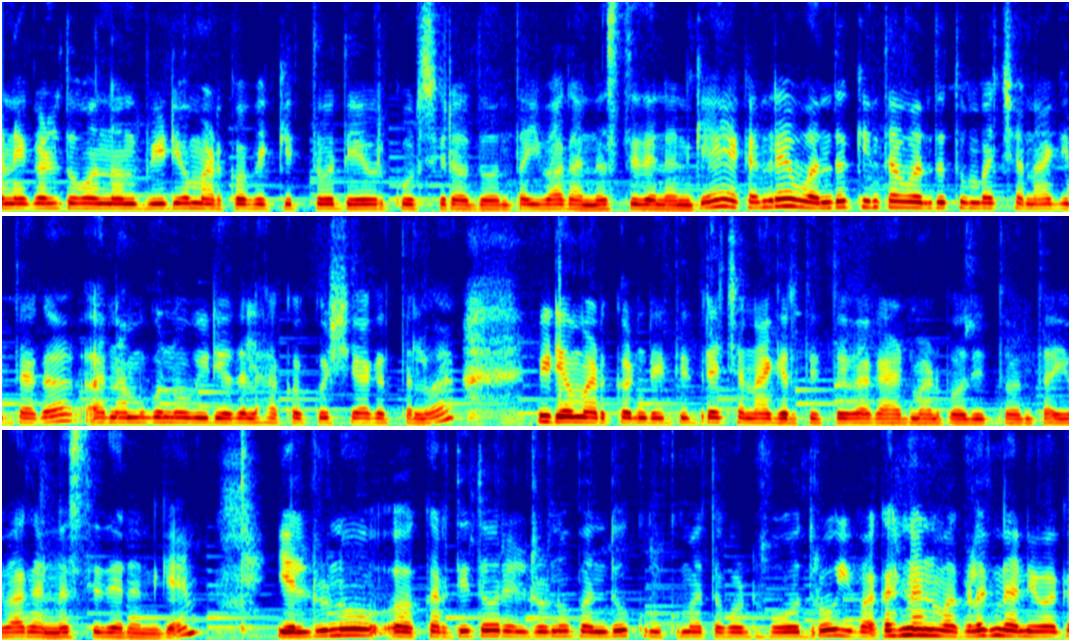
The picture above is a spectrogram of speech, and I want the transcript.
ಮನೆಗಳದ್ದು ಒಂದೊಂದು ವಿಡಿಯೋ ಮಾಡ್ಕೋಬೇಕಿತ್ತು, ದೇವ್ರು ಕೂರಿಸಿರೋದು ಅಂತ ಇವಾಗ ಅನ್ನಿಸ್ತಿದೆ ನನಗೆ. ಯಾಕಂದರೆ ಒಂದಕ್ಕಿಂತ ಒಂದು ತುಂಬ ಚೆನ್ನಾಗಿದ್ದಾಗ ನಮಗೂ ವಿಡಿಯೋದಲ್ಲಿ ಹಾಕೋ ಖುಷಿ ಆಗುತ್ತಲ್ವ? ವಿಡಿಯೋ ಮಾಡ್ಕೊಂಡಿದ್ದಿದ್ರೆ ಚೆನ್ನಾಗಿರ್ತಿತ್ತು, ಇವಾಗ ಆ್ಯಡ್ ಮಾಡ್ಬೋದಿತ್ತು ಅಂತ ಇವಾಗ ಅನ್ನಿಸ್ತಿದೆ ನನಗೆ. ಎಲ್ರೂ ಕರೆದಿದ್ದವ್ರು ಬಂದು ಕುಂಕುಮ ತಗೊಂಡು ಹೋದರು. ಇವಾಗ ನನ್ನ ಮಗಳಿಗೆ ನಾನು ಇವಾಗ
